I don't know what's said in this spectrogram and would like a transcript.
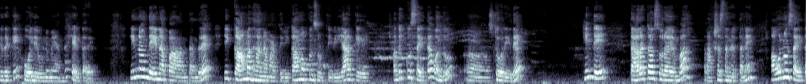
ಇದಕ್ಕೆ ಹೋಲಿ ಹುಣ್ಣಿಮೆ ಅಂತ ಹೇಳ್ತಾರೆ. ಇನ್ನೊಂದು ಏನಪ್ಪಾ ಅಂತಂದ್ರೆ, ಈ ಕಾಮದಾನ ಮಾಡ್ತೀವಿ, ಕಾಮಪ್ಪನ್ ಸುಡ್ತೀವಿ. ಯಾಕೆ? ಅದಕ್ಕೂ ಸಹಿತ ಒಂದು ಸ್ಟೋರಿ ಇದೆ. ಹಿಂದೆ ತಾರಕಾಸುರ ಎಂಬ ರಾಕ್ಷಸನಿರ್ತಾನೆ. ಅವನು ಸಹಿತ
